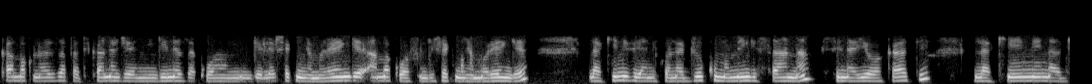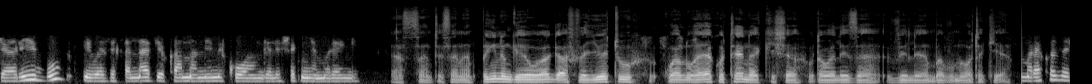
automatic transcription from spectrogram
kama kunaweza patikana njia nyingine za kuwaongelesha Kinyamurenge ama kuwafundisha Kinyamurenge, lakini vile niko na jukumu mingi sana, sina hiyo wakati, lakini najaribu iwezekanavyo kama mimi kuwaongelesha Kinyamurenge. Asante sana. Pengine ungewaga wasikilizaji wetu kwa lugha yako tena, kisha utawaeleza vile ambavyo umewatakia. murakoze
